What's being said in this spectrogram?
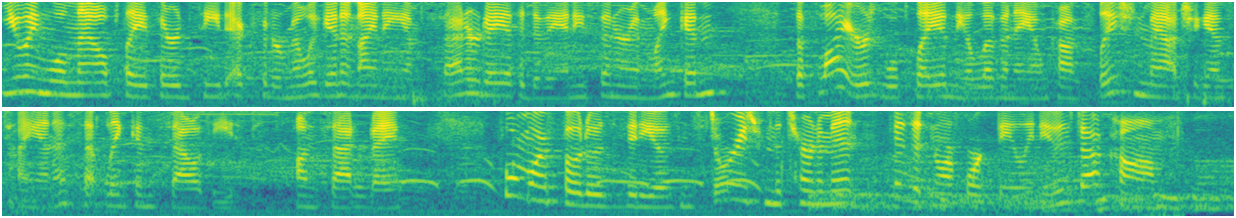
Ewing will now play third seed Exeter Milligan at 9 a.m. Saturday at the Devaney Center in Lincoln. The Flyers will play in the 11 a.m. consolation match against Hyannis at Lincoln Southeast on Saturday. For more photos, videos, and stories from the tournament, visit NorfolkDailyNews.com.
